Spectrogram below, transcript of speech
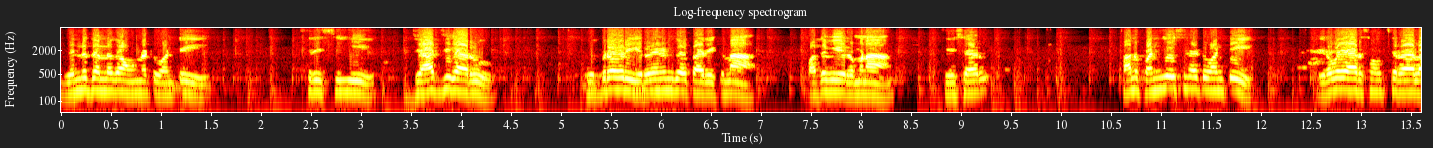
వెన్నుదన్నుగా ఉన్నటువంటి శ్రీ సిఈ జార్జి గారు ఫిబ్రవరి ఇరవై ఎనిమిదవ తారీఖున పదవీ విరమణ చేశారు. తాను పనిచేసినటువంటి ఇరవై ఆరు సంవత్సరాల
